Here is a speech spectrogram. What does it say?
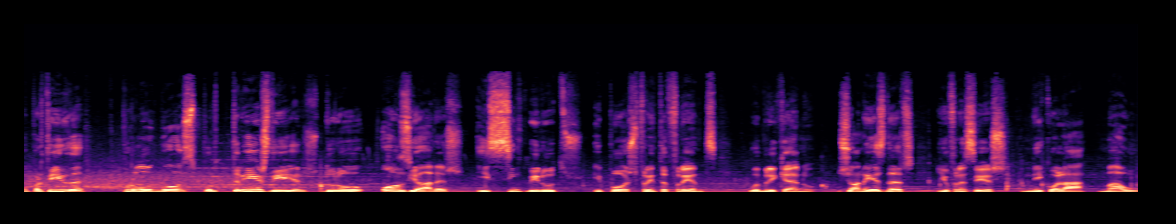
A partida prolongou-se por três dias, durou 11 horas e 5 minutos e pôs frente a frente o americano John Isner e o francês Nicolas Mahou.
